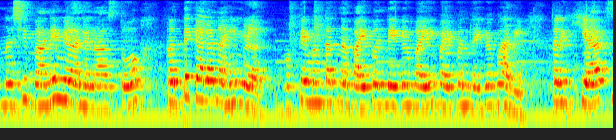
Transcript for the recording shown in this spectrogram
नशिबाने मिळालेला असतो. प्रत्येकाला नाही मिळत. मग ते म्हणतात ना बाई पण दे ग बाई बाई पण दे ग भारी. तर ह्याच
